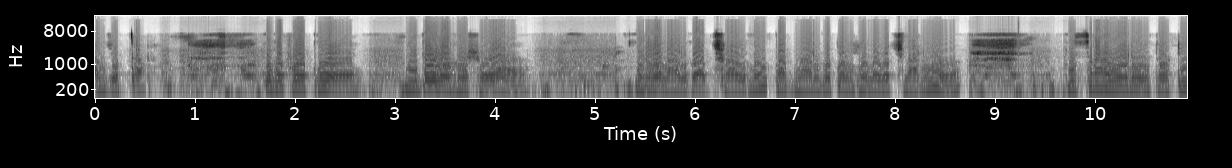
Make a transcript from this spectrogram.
అని చెప్తారు. ఇకపోతే ఇదే యహోషవ ఇరవై నాలుగో అధ్యాయము పద్నాలుగు పదిహేను వచనాల్లో ఇస్రాయేలీలతోటి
